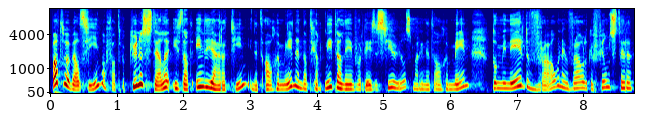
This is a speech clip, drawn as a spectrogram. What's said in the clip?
Wat we wel zien, of wat we kunnen stellen, is dat in de jaren tien, in het algemeen, en dat geldt niet alleen voor deze serials, maar in het algemeen, domineerden vrouwen en vrouwelijke filmsterren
